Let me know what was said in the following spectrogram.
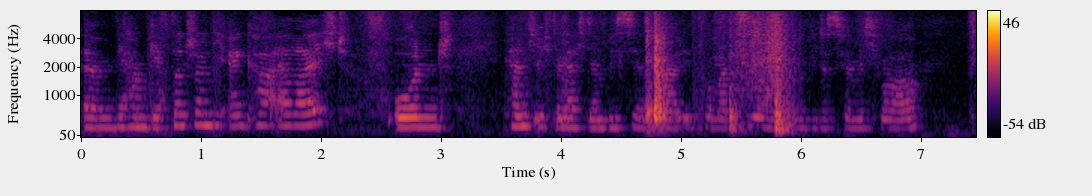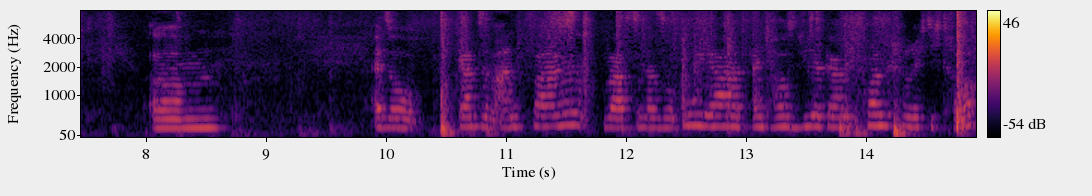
Ähm, wir haben gestern schon die 1K erreicht und kann ich euch vielleicht ein bisschen mal Informationen geben, wie das für mich war. Ähm, also ganz am Anfang war es immer so, oh ja, 1000 Wiedergaben, ich freue mich schon richtig drauf.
